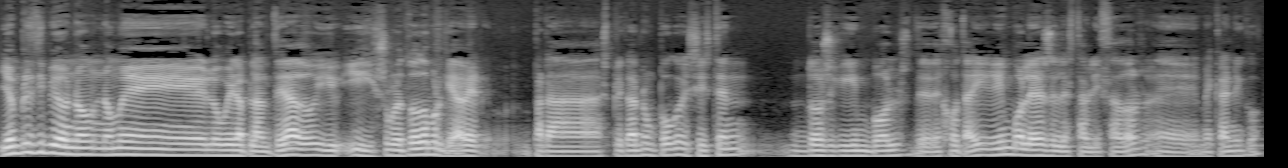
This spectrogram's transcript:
Yo en principio no, no, me lo hubiera planteado y, sobre todo porque, a ver, para explicarlo un poco, existen dos gimbals de DJI. Gimbal es el estabilizador eh, mecánico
